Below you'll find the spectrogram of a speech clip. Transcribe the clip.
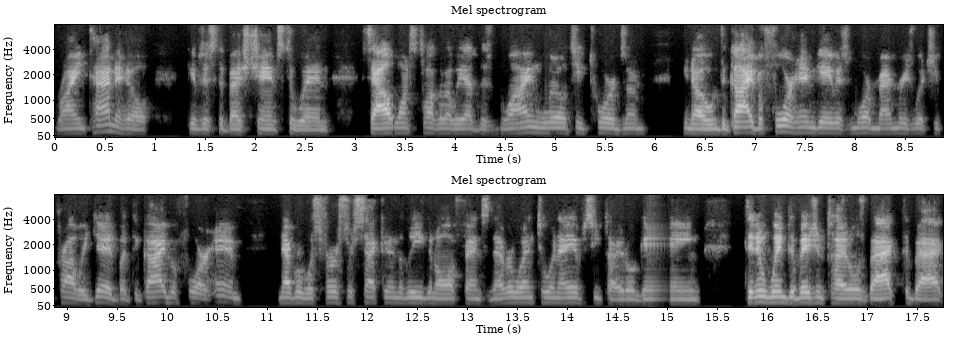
Ryan Tannehill gives us the best chance to win. Sal wants to talk about we have this blind loyalty towards him you know, the guy before him gave us more memories, which he probably did, but the guy before him never was first or second in the league in offense, never went to an AFC title game, didn't win division titles back to back.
